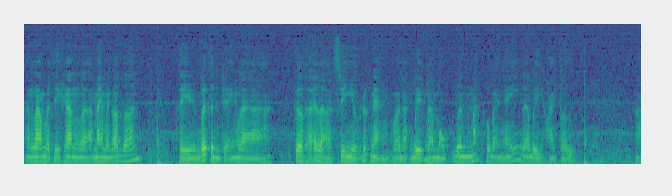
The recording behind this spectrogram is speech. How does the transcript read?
anh Lâm và chị Khanh là mang bạn đó đến thì với tình trạng là cơ thể là suy nhược rất nặng và đặc biệt là một bên mắt của bạn ấy đã bị hoại tử đó.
